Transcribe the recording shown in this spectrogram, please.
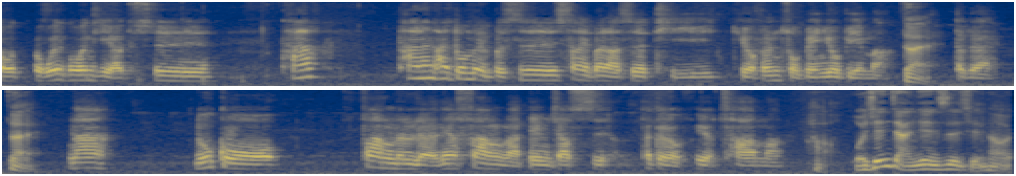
我我问一个问题啊，就是他他那个爱多美不是上一班老师的题有分左边右边吗？对，对不对？对。那如果放的人要放哪边比较适合？那个有有差吗？好，我先讲一件事情哈，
